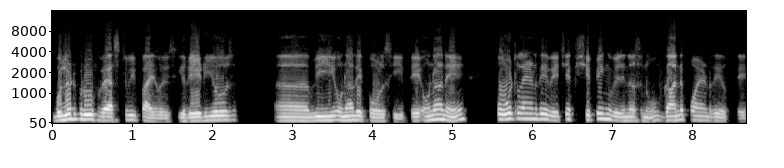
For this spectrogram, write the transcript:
ਬੁਲਟ ਪ੍ਰੂਫ ਵੈਸਟ ਵੀ ਪਾਏ ਹੋਏ ਸੀ। ਰੇਡੀਓਜ਼ ਵੀ ਉਹਨਾਂ ਦੇ ਕੋਲ ਸੀ। ਤੇ ਉਹਨਾਂ ਨੇ ਪੋਰਟਲੈਂਡ ਦੇ ਵਿੱਚ ਇੱਕ ਸ਼ਿਪਿੰਗ ਬਿਜ਼ਨਸ ਨੂੰ ਗਨ ਪੁਆਇੰਟ ਦੇ ਉੱਤੇ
